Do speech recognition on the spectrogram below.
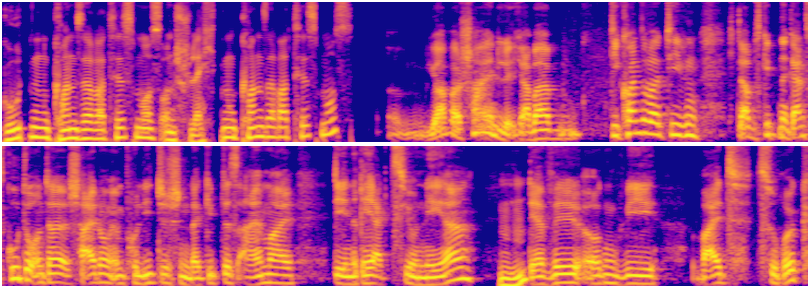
guten Konservatismus und schlechten Konservatismus? Ähm, ja, wahrscheinlich. Aber die Konservativen, ich glaube, es gibt eine ganz gute Unterscheidung im Politischen. Da gibt es einmal den Reaktionär, mhm. der will irgendwie weit zurück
